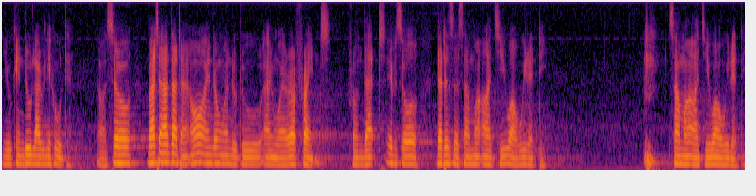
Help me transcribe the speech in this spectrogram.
you can do livelihood. Uh, so, but at that time, oh, I don't want to do, I will refrain from that. If so, that is a sama ajiva virati. sama ajiva virati.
